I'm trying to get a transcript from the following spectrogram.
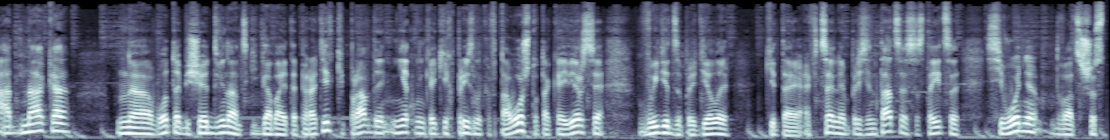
Однако вот обещают 12 гигабайт оперативки. Правда, нет никаких признаков того, что такая версия выйдет за пределы Китая. Официальная презентация состоится сегодня, 26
